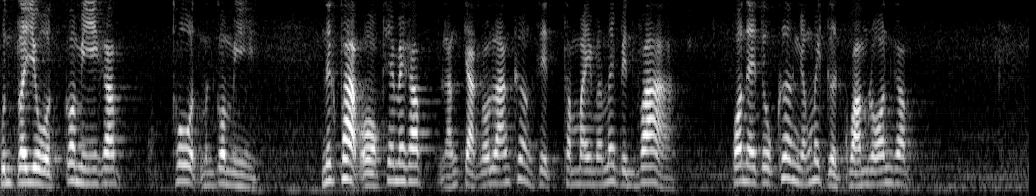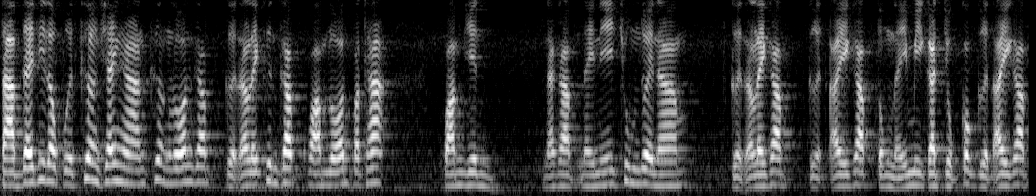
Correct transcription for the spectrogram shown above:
คุณประโยชน์ก็มีครับ โทษมันก็มี นึกภาพออกใช่ไหมครับ หลังจากเราล้างเครื่องเสร็จทำไมมันไม่เป็นฝ้า เพราะในตัวเครื่องยังไม่เกิดความร้อนครับตราบใดที่เราเปิดเครื่องใช้งานเครื่องร้อนครับ เกิดอะไรขึ้นครับ ความร้อนปะทะความเย็นนะครับ ในนี้ชุ่มด้วยน้ำเกิดอะไรครับ เกิดไอครับ ตรงไหนมีกระจกก็เกิดไอครับ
